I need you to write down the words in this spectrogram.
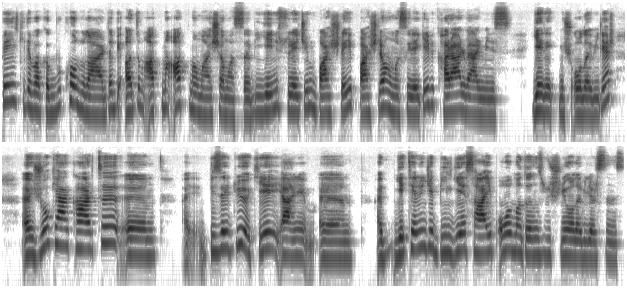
belki de bakın bu konularda bir adım atma atmama aşaması, bir yeni sürecin başlayıp başlamaması ile ilgili bir karar vermeniz gerekmiş olabilir. E, Joker kartı e, bize diyor ki yani yeterince bilgiye sahip olmadığınızı düşünüyor olabilirsiniz.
